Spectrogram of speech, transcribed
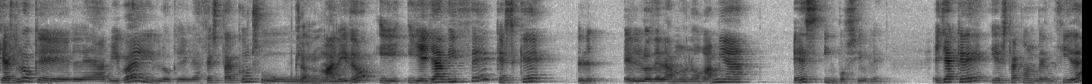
que es lo que le aviva y lo que le hace estar con su Claro. marido. Y, y ella dice que es que lo de la monogamia es imposible. Ella cree y está convencida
